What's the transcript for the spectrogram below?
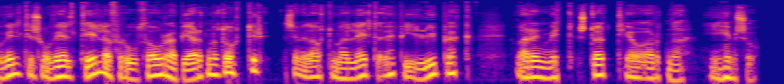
vildi svo vel til að frú Þóra Bjarnadóttir sem við áttum að leita upp í Lübeck var einn mitt stött hjá Orna í heimsókn.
